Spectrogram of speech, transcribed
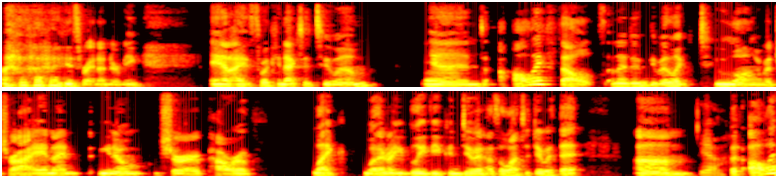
he's right under me. And I, so I connected to him and all I felt, and I didn't give it like too long of a try. And I, you know, I'm sure power of like whether or not you believe you can do it has a lot to do with it. Um, Yeah. but all I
